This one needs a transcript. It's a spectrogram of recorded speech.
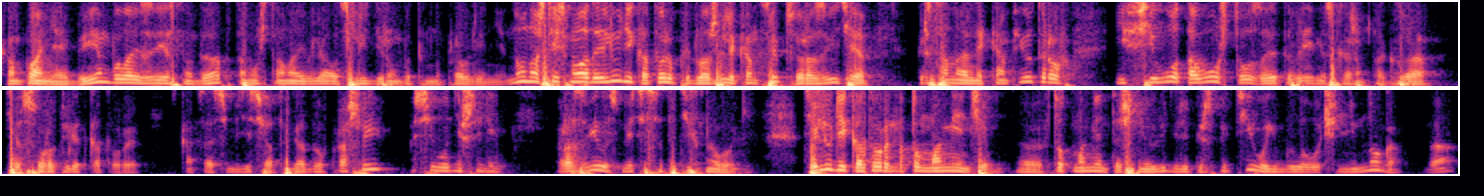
Компания IBM была известна, да, потому что она являлась лидером в этом направлении. Но нашлись молодые люди, которые предложили концепцию развития персональных компьютеров и всего того, что за это время, скажем так, за те 40 лет, которые с конца 70-х годов прошли по сегодняшний день, развилась вместе с этой технологией. Те люди, которые на том моменте, э, в тот момент, точнее, увидели перспективу, их было очень немного, да,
